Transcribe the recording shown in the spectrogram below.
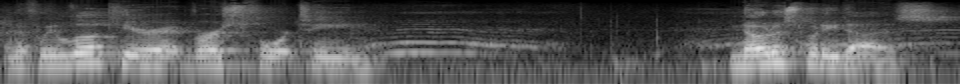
And if we look here at verse 14, notice what he does.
